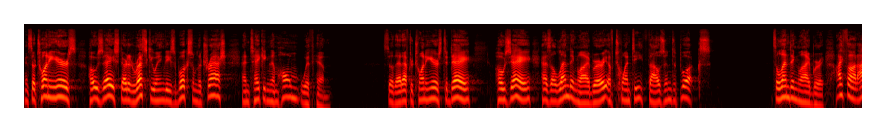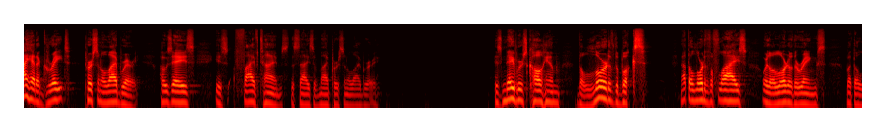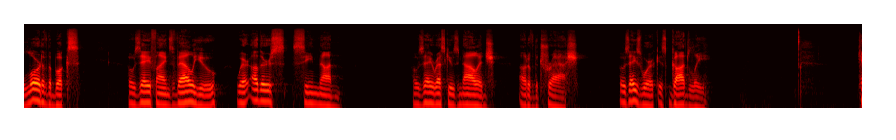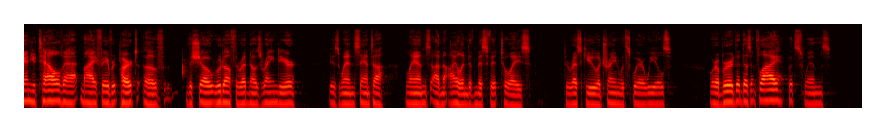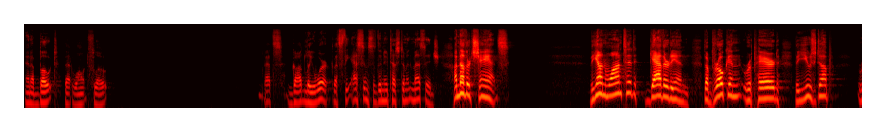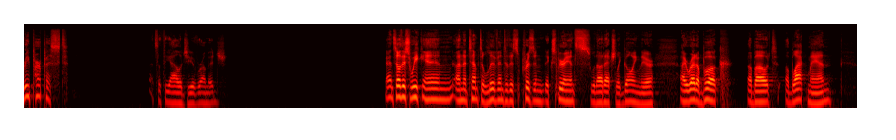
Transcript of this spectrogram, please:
And so, 20 years, Jose started rescuing these books from the trash and taking them home with him. So that after 20 years today, Jose has a lending library of 20,000 books. It's a lending library. I thought I had a great personal library. Jose's is five times the size of my personal library. His neighbors call him the Lord of the Books, not the Lord of the Flies or the Lord of the Rings, but the Lord of the Books. Jose finds value where others see none. Jose rescues knowledge out of the trash. Jose's work is godly. Can you tell that my favorite part of the show, Rudolph the Red-Nosed Reindeer, is when Santa lands on the island of misfit toys to rescue a train with square wheels, or a bird that doesn't fly but swims, and a boat that won't float. That's godly work. That's the essence of the New Testament message. Another chance. The unwanted gathered in, the broken repaired, the used up repurposed. That's the theology of rummage. And so this week, in an attempt to live into this prison experience without actually going there, I read a book about a black man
